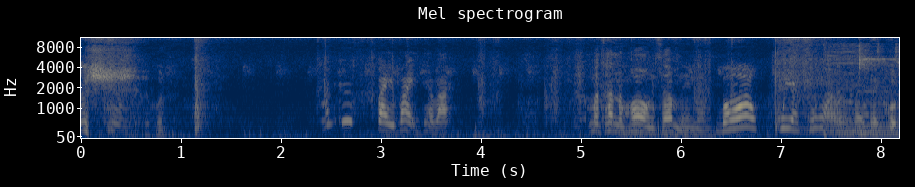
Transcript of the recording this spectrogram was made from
อึ๊ชคุณมันคือไปไหวใช่ปะมาท่านห้องซ้ำนี่นะบอกกูอยากกูหาไม่ใช่กด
